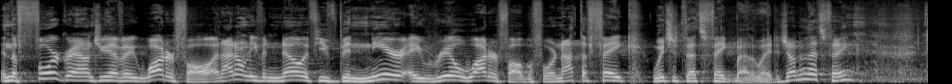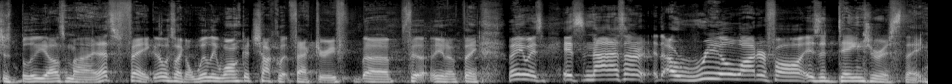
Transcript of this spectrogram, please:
In the foreground, you have a waterfall, and I don't even know if you've been near a real waterfall before, not the fake, which that's fake, by the way. Did y'all know that's fake? Just blew y'all's mind. That's fake. It looks like a Willy Wonka chocolate factory, uh, you know, thing. But anyways, it's not, not a real waterfall is a dangerous thing.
